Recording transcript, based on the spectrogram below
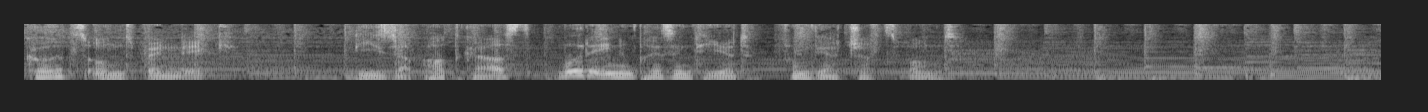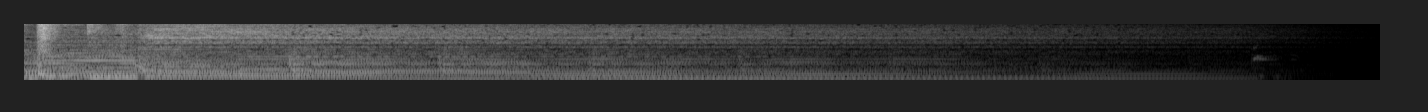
Kurz und bündig. Dieser Podcast wurde Ihnen präsentiert vom Wirtschaftsbund.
